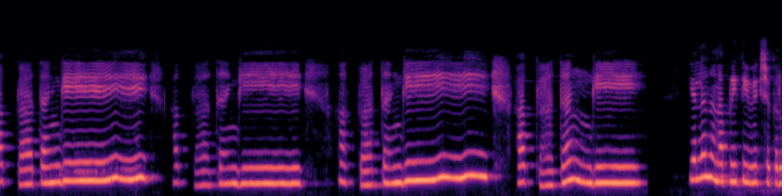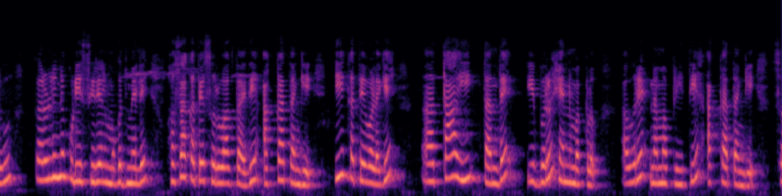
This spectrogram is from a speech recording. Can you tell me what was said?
ಅಕ್ಕ ತಂಗಿ ಅಕ್ಕ ತಂಗಿ ಅಕ್ಕ ತಂಗಿ ಅಕ್ಕ ತಂಗಿ. ಪ್ರೀತಿ ವೀಕ್ಷಕರು, ಕರುಳಿನ ಕುಡಿ ಸೀರಿಯಲ್ ಮುಗಿದ ಮೇಲೆ ಹೊಸ ಕತೆ ಶುರುವಾಗ್ತಾ ಇದೆ. ಅಕ್ಕ, ತಂಗಿ, ಈ ಕತೆ ಒಳಗೆ ತಾಯಿ, ತಂದೆ, ಇಬ್ಬರು ಹೆಣ್ಣುಮಕ್ಕಳು ಅವರೇ ನಮ್ಮ ಪ್ರೀತಿಯ ಅಕ್ಕ, ತಂಗಿ. ಸೊ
